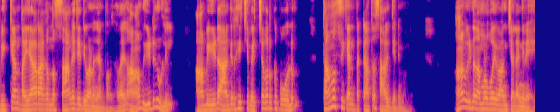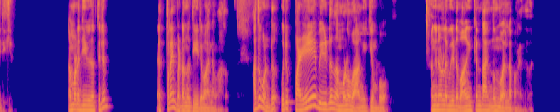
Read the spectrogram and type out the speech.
വിൽക്കാൻ തയ്യാറാകുന്ന സാഹചര്യമാണ് ഞാൻ പറഞ്ഞത്. അതായത് ആ വീടിനുള്ളിൽ ആ വീട് ആഗ്രഹിച്ച് വെച്ചവർക്ക് പോലും താമസിക്കാൻ പറ്റാത്ത സാഹചര്യം വന്നു. ആ വീട് നമ്മൾ പോയി വാങ്ങിച്ചാൽ എങ്ങനെയായിരിക്കും? നമ്മുടെ ജീവിതത്തിലും എത്രയും പെട്ടെന്ന് തീരുമാനമാകും. അതുകൊണ്ട് ഒരു പഴയ വീട് നമ്മൾ വാങ്ങിക്കുമ്പോൾ അങ്ങനെയുള്ള വീട് വാങ്ങിക്കണ്ട എന്നൊന്നുമല്ല പറയുന്നത്.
